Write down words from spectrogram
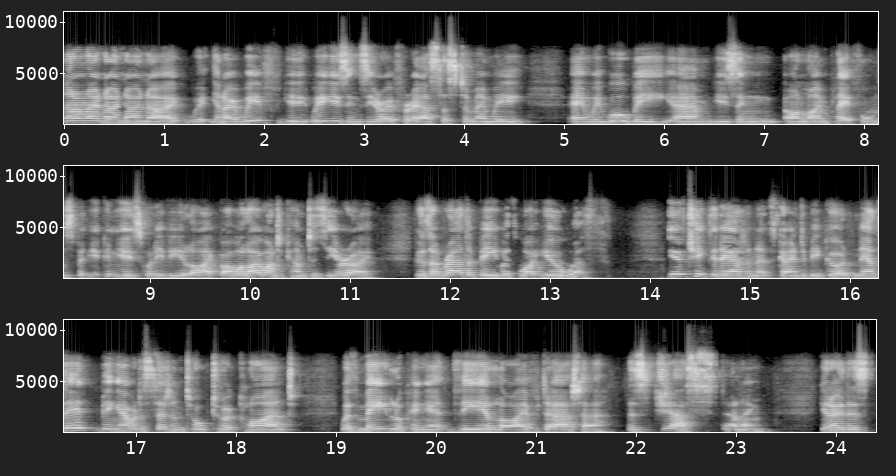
No, no, no, no, no, no. We, you know, we've we're using Xero for our system, and we and we will be um, using online platforms. But you can use whatever you like. Oh well, I want to come to Xero because I'd rather be with what you're with. You've checked it out, and it's going to be good. Now that being able to sit and talk to a client with me looking at their live data is just stunning. You know, there's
